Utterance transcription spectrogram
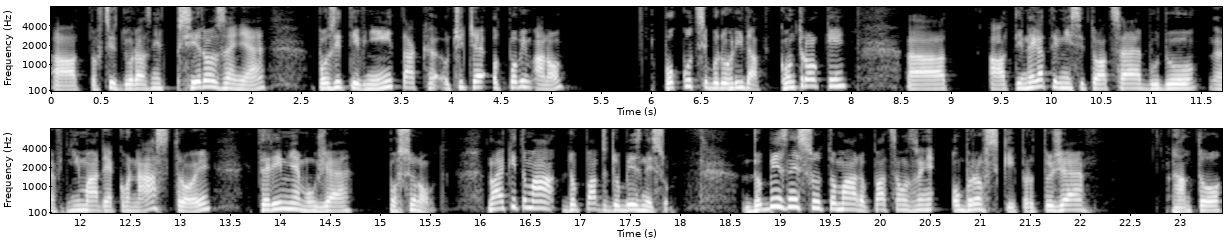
a to chci zdůraznit, přirozeně pozitivní, tak určitě odpovím ano. Pokud si budu hlídat kontrolky a, ty negativní situace budu vnímat jako nástroj, který mě může posunout. No a jaký to má dopad do biznisu? Do biznisu to má dopad samozřejmě obrovský, protože nám to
